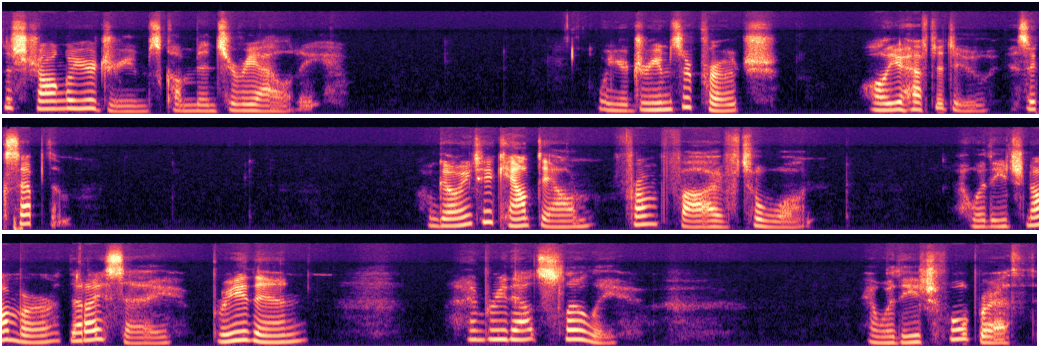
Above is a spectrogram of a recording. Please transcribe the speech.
the stronger your dreams come into reality. When your dreams approach, all you have to do is accept them. I'm going to count down from 5 to 1. And with each number that I say, breathe in and breathe out slowly. And with each full breath,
